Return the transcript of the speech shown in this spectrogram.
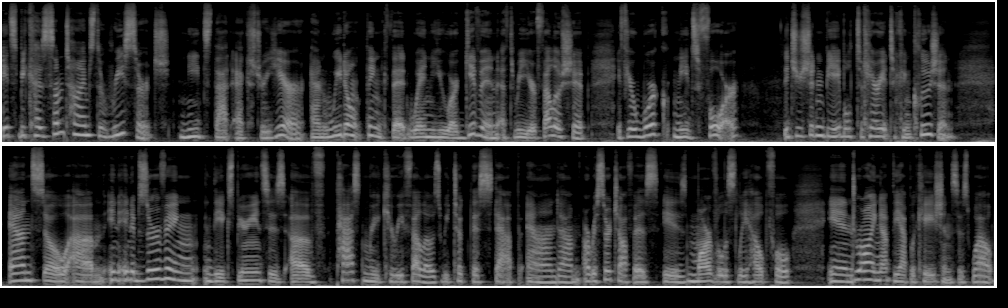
It's because sometimes the research needs that extra year. And we don't think that when you are given a three year fellowship, if your work needs four, that you shouldn't be able to carry it to conclusion. And so, um, in, in observing the experiences of past Marie Curie fellows, we took this step, and um, our research office is marvelously helpful in drawing up the applications as well.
